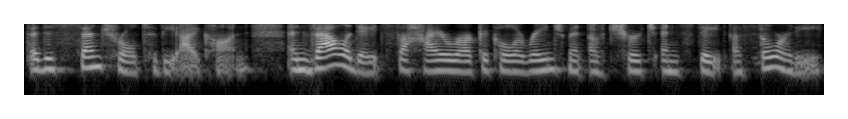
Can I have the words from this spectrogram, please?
that is central to the icon and validates the hierarchical arrangement of church and state authority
